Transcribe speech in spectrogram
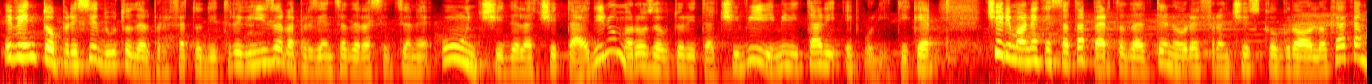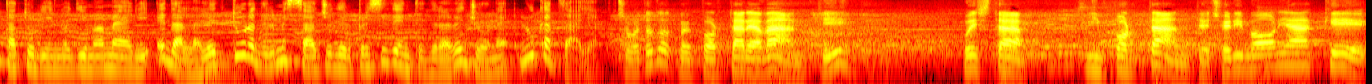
Evento presieduto dal prefetto di Treviso alla presenza della sezione UNCI della città e di numerose autorità civili, militari e politiche. Cerimonia che è stata aperta dal tenore Francesco Francesco Grollo che ha cantato l'inno di Mameli e dalla lettura del messaggio del presidente della regione Luca Zaia. Soprattutto per portare avanti questa importante cerimonia che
